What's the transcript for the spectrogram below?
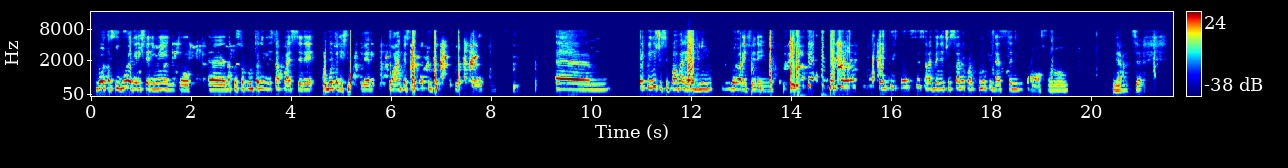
molte, figure di riferimento eh, da questo punto di vista può essere molto difficile, ripeto, anche e soprattutto ehm, e quindi ci si può avvalere di un singolo referente per cui forse sarebbe necessario qualcuno chiudesse il microfono. Grazie.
